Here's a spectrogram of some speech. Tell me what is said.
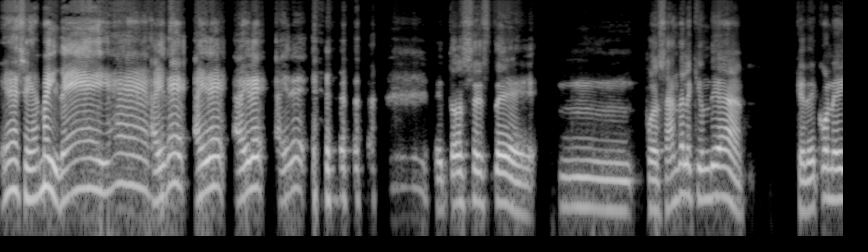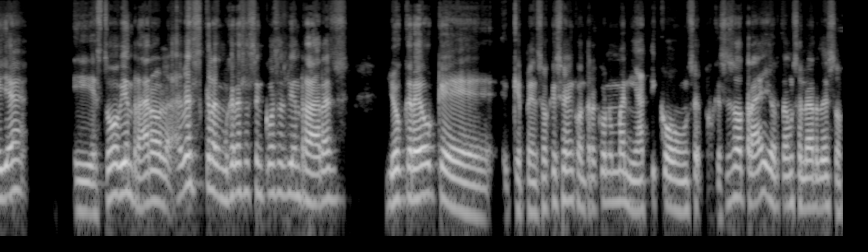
Eh, se llama Aide, eh, Aide, Aide, Aide, Aide. Entonces, este, mm, pues ándale que un día quedé con ella y estuvo bien raro. Hay veces que las mujeres hacen cosas bien raras. Yo creo que, que pensó que se iba a encontrar con un maniático, un, porque eso es otra, y ahorita vamos a hablar de eso.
